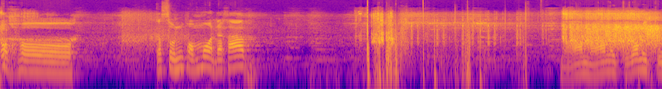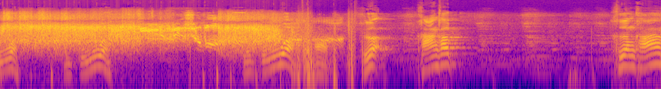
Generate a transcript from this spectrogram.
โอ้โห กระสุนผมหมดนะครับ หมอหมอไม่กลัวไม่กลัวไม่กลัว ไม่กลัวอ้าวเออค้างครับ เครื่องค้าง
